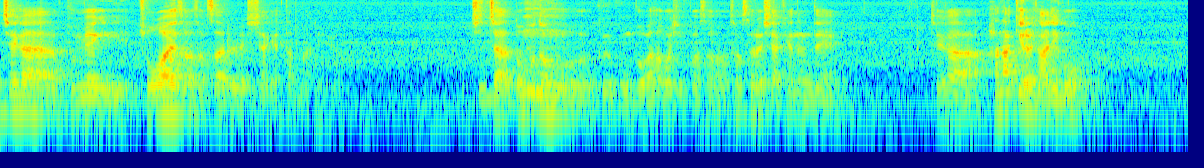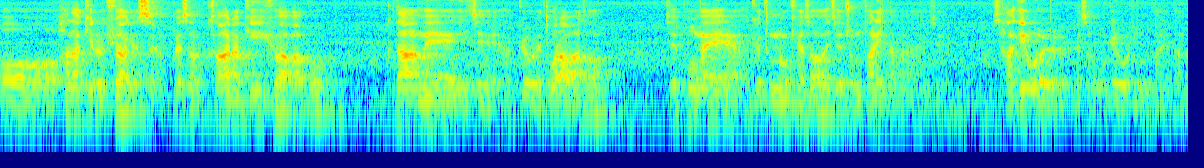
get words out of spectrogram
제가 분명히 좋아해서 석사를 시작했단 말이에요. 진짜 너무너무 그 공부가 하고 싶어서 석사를 시작했는데 제가 한 학기를 다니고 어, 한 학기를 휴학했어요. 그래서 가을 학기 휴학하고 그 다음에 이제 학교에 돌아와서 이제 봄에 학교 등록해서 이제 좀 다니다가 이제 4개월에서 5개월 정도 다니다가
